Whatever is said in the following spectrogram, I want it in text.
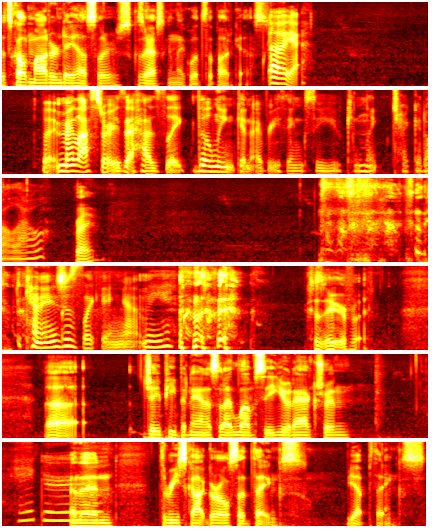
It's called Modern Day Hustlers because they're asking like, "What's the podcast?" Oh yeah. But in my last stories, it has like the link and everything, so you can like check it all out. Right. Kenny's just looking at me. Because of your fu- Uh, JP Banana said, "I love seeing you in action," Hey girl. and then three Scott girls said, "Thanks." Yep, thanks.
